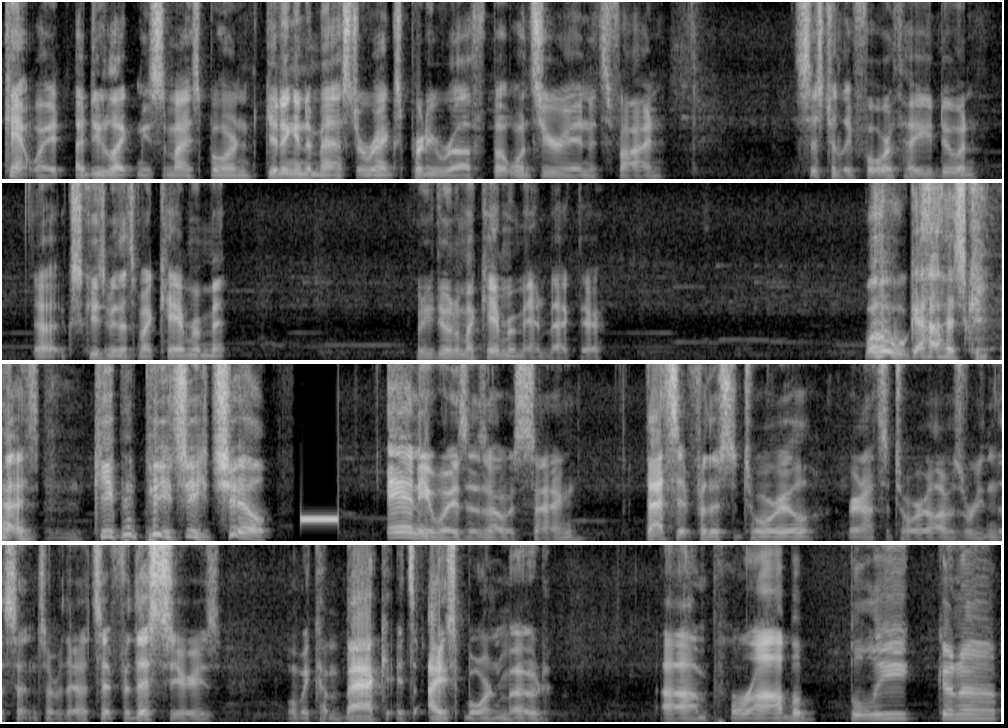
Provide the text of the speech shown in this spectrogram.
Can't wait. I do like me some Iceborne. Getting into Master Rank's pretty rough, but once you're in, it's fine. Sisterly Fourth, how you doing? Uh, excuse me, that's my cameraman. What are you doing to my cameraman back there? Whoa, guys, guys, keep it PG, chill. Anyways, as I was saying, that's it for this tutorial. Or not tutorial, I was reading the sentence over there. That's it for this series. When we come back, it's Iceborne mode. I'm probably gonna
